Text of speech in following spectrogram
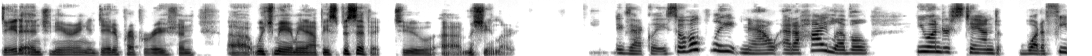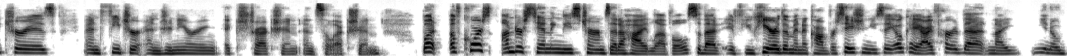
data engineering and data preparation, uh, which may or may not be specific to uh, machine learning. Exactly. So, hopefully, now at a high level, you understand what a feature is and feature engineering, extraction, and selection. But of course, understanding these terms at a high level so that if you hear them in a conversation, you say, okay, I've heard that and I, you know,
